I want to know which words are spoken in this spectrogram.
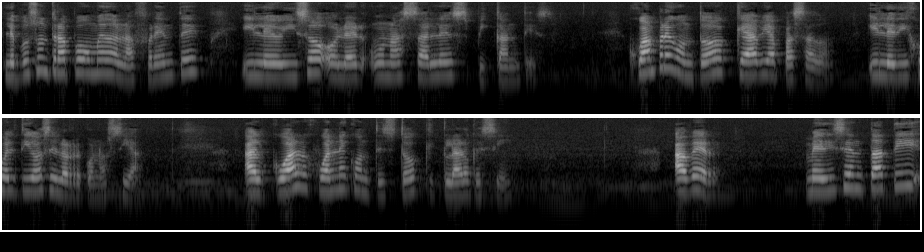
Le puso un trapo húmedo en la frente y le hizo oler unas sales picantes. Juan preguntó qué había pasado, y le dijo el tío si lo reconocía al cual Juan le contestó que claro que sí. A ver, ¿me dicen Tati,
